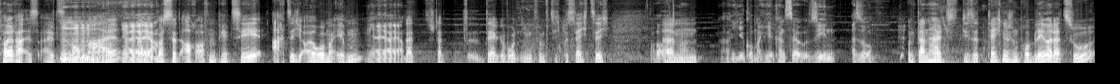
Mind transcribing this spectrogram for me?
teurer ist als Mhm. normal, Ja, ja, weil ja. der kostet auch auf dem PC 80 Euro mal eben, Ja, ja, ja. statt, statt der gewohnten 50 bis 60. Aber warte Ähm, mal. Ja, Hier, guck mal, hier kannst du ja sehen, also Und dann halt diese technischen Probleme dazu.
